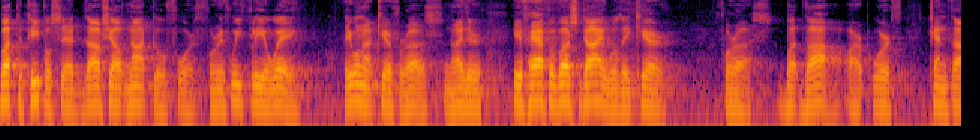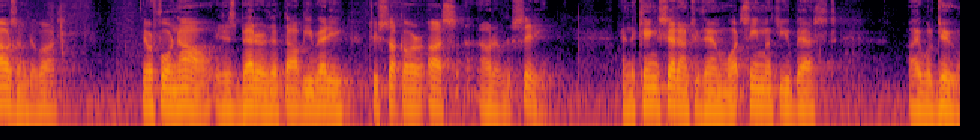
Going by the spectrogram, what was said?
But the people said, Thou shalt not go forth, for if we flee away, they will not care for us, neither if half of us die will they care for us. But thou art worth ten thousand of us. Therefore now it is better that thou be ready to succor us out of the city. And the king said unto them, What seemeth you best, I will do.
